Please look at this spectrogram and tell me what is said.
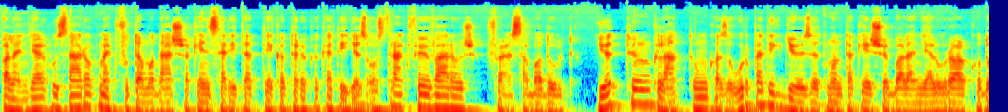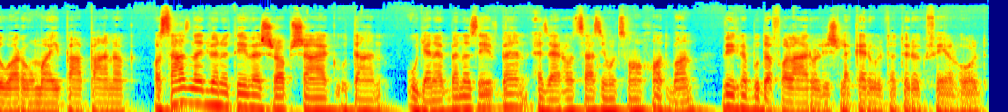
A lengyel huszárok megfutamodásra kényszerítették a törököket, így az osztrák főváros felszabadult. Jöttünk, láttunk, az úr pedig győzött, mondta később a lengyel uralkodó a római pápának. A 145 éves rabság után ugyanebben az évben, 1686-ban végre Budafaláról is lekerült a török félhold.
